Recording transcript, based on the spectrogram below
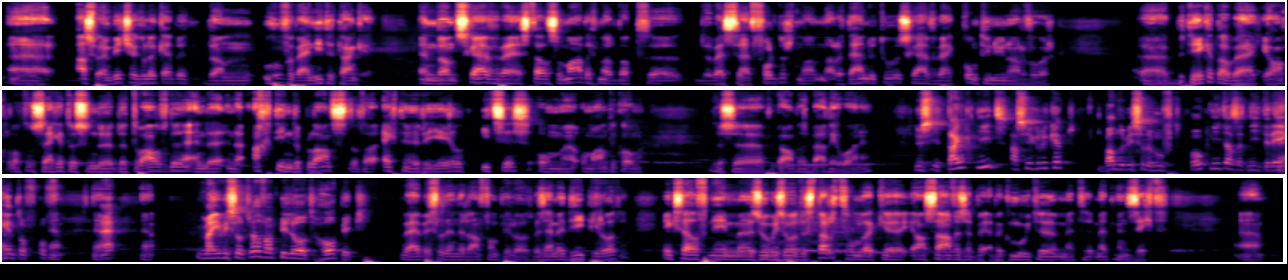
Uh, als we een beetje geluk hebben, dan hoeven wij niet te tanken. En dan schuiven wij stelselmatig nadat uh, de wedstrijd vordert, naar, naar, het einde toe, schuiven wij continu naar voren. Uh, betekent dat wij, ja, laten we zeggen, tussen de, de 12e en de, en de 18e plaats, dat dat echt een reëel iets is om, uh, om aan te komen. Dus ja, dat is buitengewoon. Hè. Dus je tankt niet als je geluk hebt. Banden wisselen hoeft ook niet als het niet regent. Ja. Of, of. Ja. Maar je wisselt wel van piloot, hoop ik. Wij wisselen inderdaad van piloot. We zijn met drie piloten. Ik zelf neem sowieso de start, omdat ik, ja, s'avonds heb, ik moeite met, met mijn zicht.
